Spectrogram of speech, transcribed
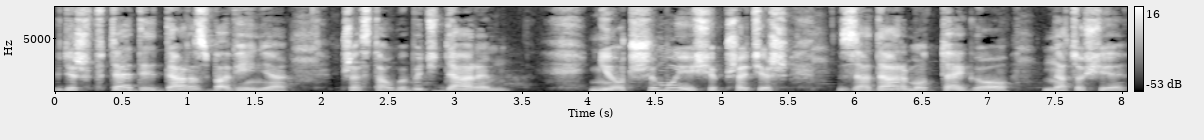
gdyż wtedy dar zbawienia przestałby być darem. Nie otrzymuje się przecież za darmo tego, na co się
